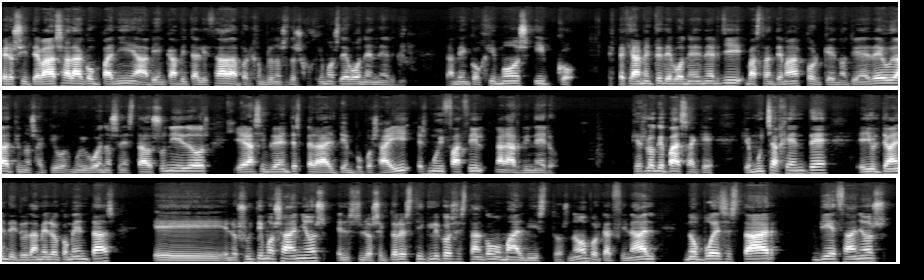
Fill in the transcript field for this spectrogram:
Pero si te vas a la compañía bien capitalizada, por ejemplo, nosotros cogimos Devon Energy, también cogimos IPCO, especialmente Devon Energy, bastante más porque no tiene deuda, tiene unos activos muy buenos en Estados Unidos y era simplemente esperar el tiempo. Pues ahí es muy fácil ganar dinero. ¿Qué es lo que pasa? Que, mucha gente, y últimamente, y tú también lo comentas, eh, en los últimos años los sectores cíclicos están como mal vistos, ¿no? Porque al final no puedes estar 10 años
